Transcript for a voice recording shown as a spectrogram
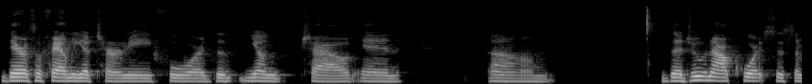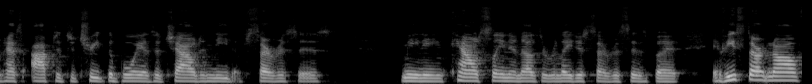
there's a family attorney for the young child, and um, the juvenile court system has opted to treat the boy as a child in need of services, meaning counseling and other related services. But if he's starting off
